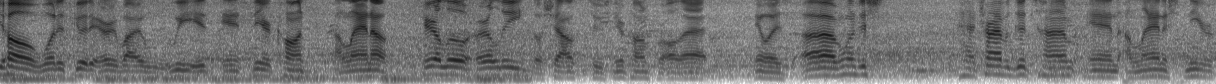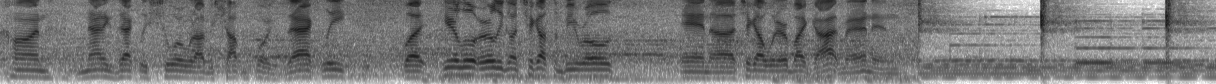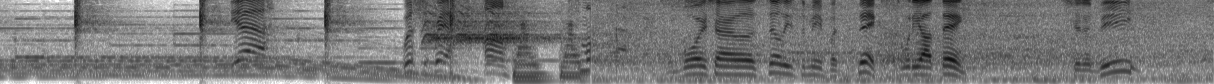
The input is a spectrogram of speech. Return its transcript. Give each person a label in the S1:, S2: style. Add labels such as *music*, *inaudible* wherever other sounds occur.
S1: Yo, what is good everybody? We is in SneakerCon Atlanta. Here a little early. So shouts to SneakerCon for all that. Anyways, uh, we're gonna just try to have a good time in Atlanta SneakerCon. Not exactly sure what I'll be shopping for exactly, but here a little early, gonna check out some B-rolls and uh, check out what everybody got, man. And
S2: Yeah. Real shit real. Um.
S1: Boy trying to sell these to me for six. What do y'all think? Should it be?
